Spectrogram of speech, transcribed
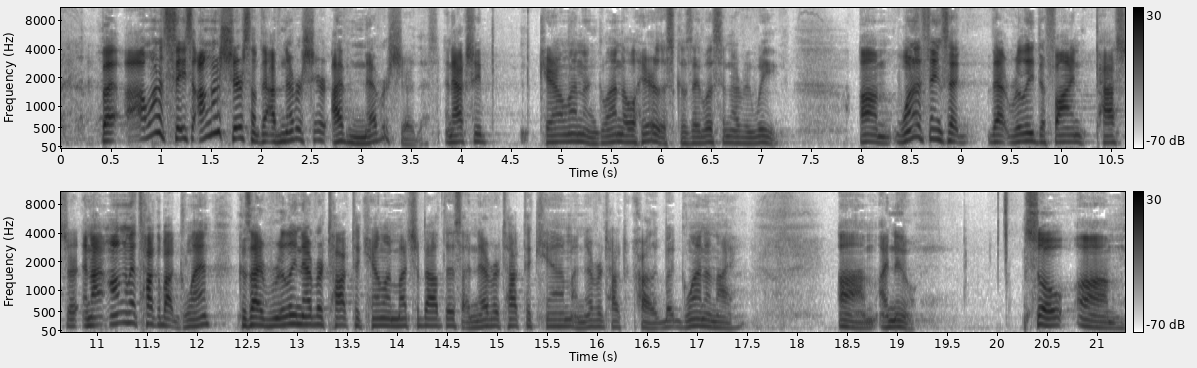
but I want to say, I'm going to share something I've never shared. I've never shared this. And actually, Carolyn and Glenn will hear this because they listen every week. Um, one of the things that, that really defined Pastor, and I, am going to talk about Glenn because I really never talked to Carolyn much about this. I never talked to Kim. I never talked to Carly, but Glenn and I, um, I knew. So, um,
